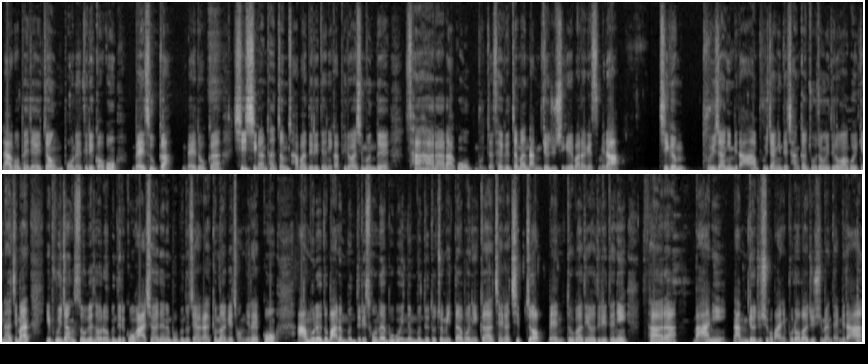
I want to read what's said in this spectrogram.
락업 해제 일정 보내드릴 거고 매수가, 매도가, 실시간 타점 잡아드릴 테니까 필요하신 분들 사하라라고 문자 세 글자만 남겨주시길 바라겠습니다. 지금 부장입니다. 부장인데 잠깐 조정이 들어가고 있긴 하지만 이 부장 속에서 여러분들이 꼭 아셔야 되는 부분도 제가 깔끔하게 정리를 했고 아무래도 많은 분들이 손해보고 있는 분들도 좀 있다 보니까 제가 직접 멘토가 되어드릴 테니 사하라 많이 남겨주시고 많이 물어봐 주시면 됩니다.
